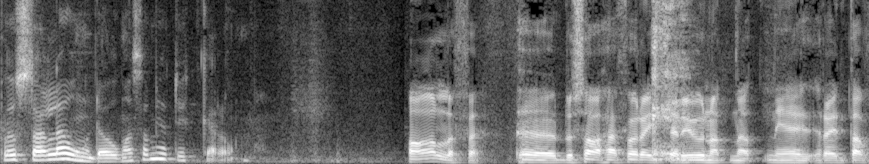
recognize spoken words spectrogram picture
Plus alla ungdomar som jag tycker om. Alf, eh, du sa här före intervjun att, att ni är rent av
